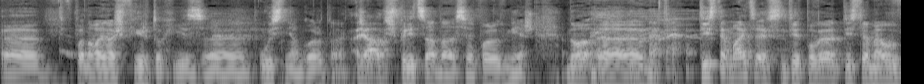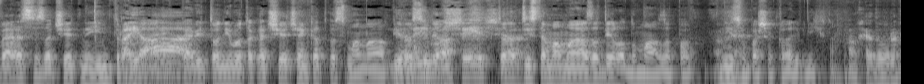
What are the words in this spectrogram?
Uh, Ponavadi imaš firtoh iz uh, usnja, gor, da Ja. ja. šprica, da se polovmiješ. No, uh, tiste majice, sem ti povedal, tiste imel verz začetni intro. A ja. ne, Tebi to ni bilo tako všeč, enkrat, ko smo na piru meni ni bilo sedeli. všeč, Teda ja. Tiste imamo ja za delo doma, za pa okay. nismo pa še klali v njih. Ne. Okay, dobro.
